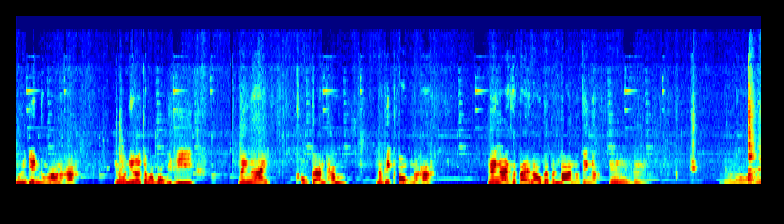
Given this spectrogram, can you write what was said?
มื้อเย็นของเรานะคะ เดี๋ยววันนี้เราจะมาบอกวิธีง่ายๆของการทำน้ำพริกอ่องนะคะ ง่ายๆสไตล์เราแบบบ้านๆเนาะจริงนะอืมเออเดี๋ยวรอให้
